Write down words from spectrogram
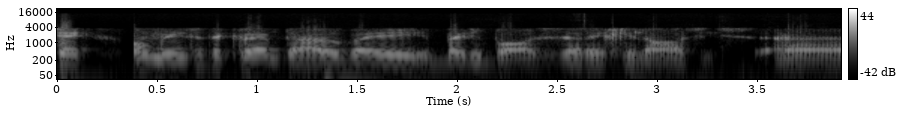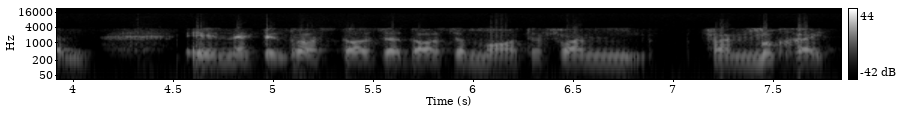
kyk om mense te kry om te hou by by die basiese regulasies. Ehm um, en ek dink daar's daar's daar's 'n mate van van moegheid.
